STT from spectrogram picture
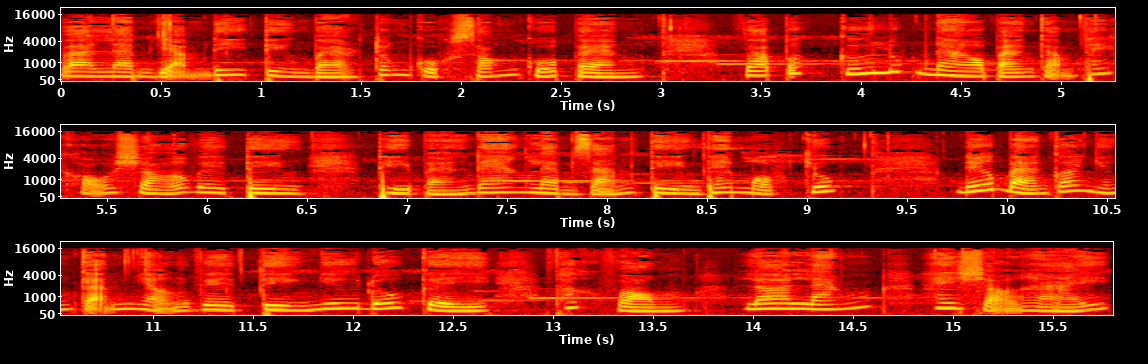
và làm giảm đi tiền bạc trong cuộc sống của bạn. Và bất cứ lúc nào bạn cảm thấy khổ sở về tiền thì bạn đang làm giảm tiền thêm một chút nếu bạn có những cảm nhận về tiền như đố kỵ, thất vọng, lo lắng hay sợ hãi,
